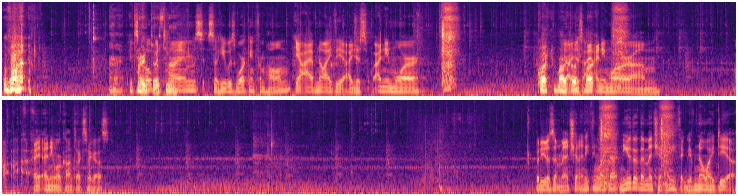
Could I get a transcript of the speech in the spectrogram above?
What? It's COVID times, so he was working from home. Yeah, I have no idea. I just I need more. Question mark? Yeah, I, just, I, mark? I need more. Um, I, I need more context, I guess. But he doesn't mention anything like that. Neither of them mention anything. We have no idea.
